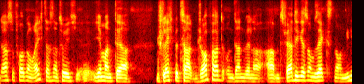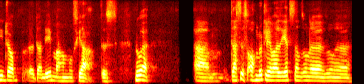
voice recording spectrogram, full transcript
da hast du vollkommen recht, dass natürlich äh, jemand, der einen schlecht bezahlten Job hat und dann, wenn er abends fertig ist um sechs, noch einen Minijob äh, daneben machen muss, ja. Das, nur, ähm, das ist auch möglicherweise jetzt dann so eine, so eine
